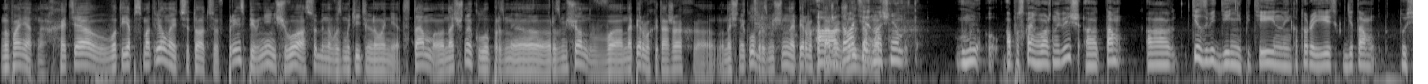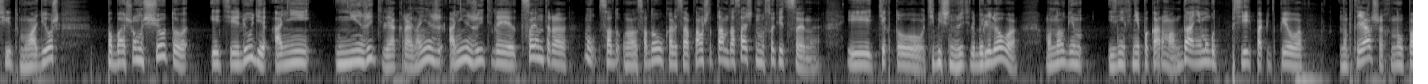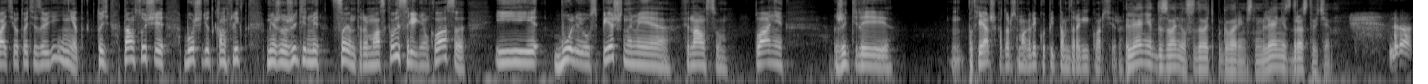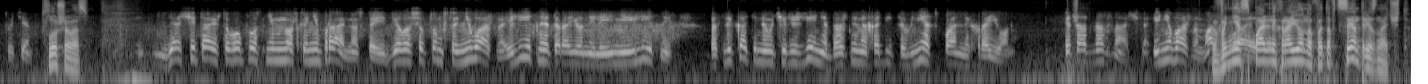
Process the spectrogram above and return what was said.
Ну, понятно. Хотя, вот я посмотрел на эту ситуацию, в принципе, в ней ничего особенно возмутительного нет. Там э, ночной клуб разми- э, размещен в, на первых этажах, э, ночной клуб размещен на первых этажах а, Давайте начнем. Мы опускаем важную вещь. А, там а, те заведения питейные, которые есть, где там тусит молодежь, по большому счету эти люди, они не жители окраины, они, они жители центра, ну, сад, а, Садового кольца, потому что там достаточно высокие цены. И те, кто типичные жители Бирюлева, многим из них не по карману. Да, они могут посидеть, попить пиво на патриарших, но пойти вот в эти заведения нет. То есть в данном случае больше идет конфликт между жителями центра Москвы, среднего класса, и более успешными в финансовом плане жителей патриарши, которые смогли купить там дорогие квартиры. Леонид дозвонился, давайте поговорим с ним. Леонид, здравствуйте. Здравствуйте. Слушаю вас. Я считаю, что вопрос немножко неправильно стоит. Дело все в том, что неважно, элитный это район или не элитный, развлекательные учреждения должны находиться вне спальных районов. Это однозначно. И неважно, Москва Вне спальных это... районов это в центре, значит?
